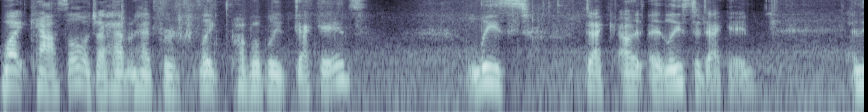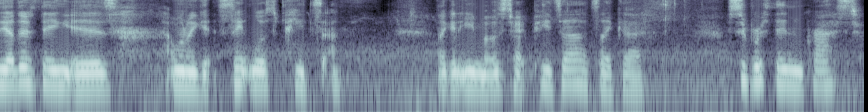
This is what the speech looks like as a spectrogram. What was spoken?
White Castle, which I haven't had for like probably decades, at least, dec uh, at least a decade. And the other thing is I want to get St. Louis pizza. like an Imo's type pizza. It's like a super thin crust.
